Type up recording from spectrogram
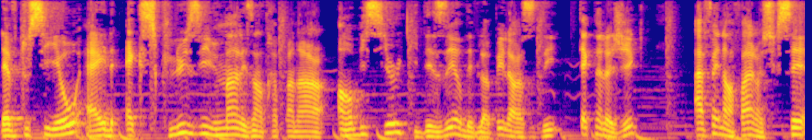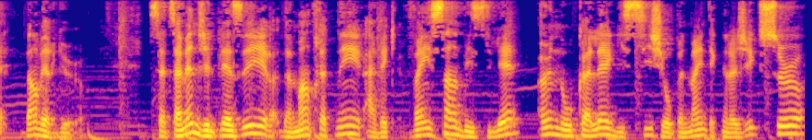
Dev to CEO aide exclusivement les entrepreneurs ambitieux qui désirent développer leurs idées technologiques afin d'en faire un succès d'envergure. Cette semaine, j'ai le plaisir de m'entretenir avec Vincent Desilets, un de nos collègues ici chez OpenMind Technologies, sur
